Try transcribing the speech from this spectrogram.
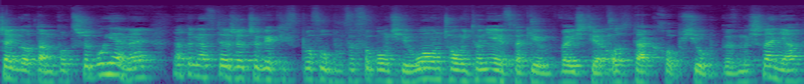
czego tam potrzebujemy, natomiast te rzeczy w jakiś sposób ze sobą się łączą i to nie jest takie wejście od tak hop siup bez myślenia.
